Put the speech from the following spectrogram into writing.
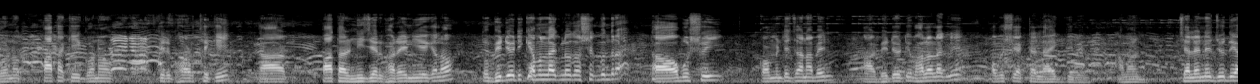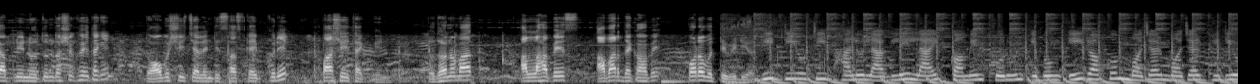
গণক পাতাকে গণকের ঘর থেকে তার পাতার নিজের ঘরে নিয়ে গেল। তো ভিডিওটি কেমন লাগল দর্শক বন্ধুরা? তা অবশ্যই কমেন্টে জানাবেন। আর ভিডিওটি ভালো লাগলে অবশ্যই একটা লাইক দিবেন। আমার চ্যানেলে যদি আপনি নতুন দর্শক হয়ে থাকেন, তো অবশ্যই চ্যানেলটি সাবস্ক্রাইব করে পাশেই থাকবেন। তো ধন্যবাদ। আল্লাহ হাফেজ, আবার দেখা হবে পরবর্তী ভিডিও ভিডিওটি ভালো লাগলে লাইক কমেন্ট করুন এবং এই রকম মজার মজার ভিডিও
